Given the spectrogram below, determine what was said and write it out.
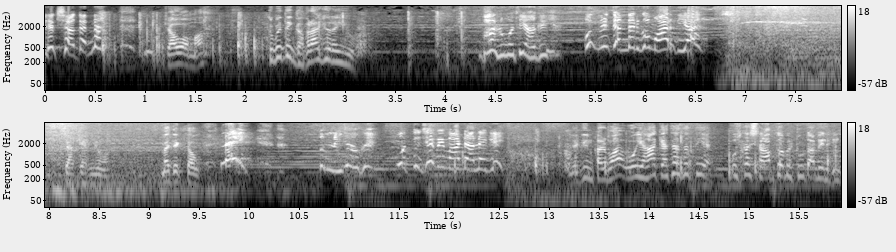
रक्षा करना। क्या हुआ माँ? तुम इतनी घबरा क्यों रही हो? भानुमति आ गई। है उसने चंदन को मार दिया। क्या कह रही हो मैं? देखता हूँ। नहीं। तुम नहीं जाओगे? वो तुझे भी मार डालेगी। लेकिन परवा वो यहाँ कैसे सकती है? उसका श्राप तो अभी टूटा भी नहीं।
